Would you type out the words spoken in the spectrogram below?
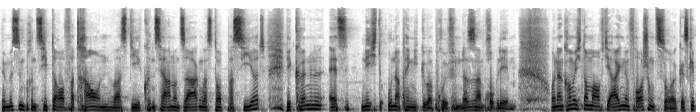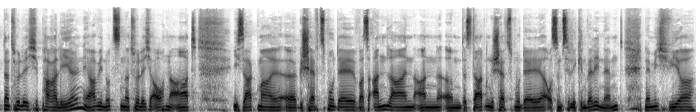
Wir müssen im Prinzip darauf vertrauen, was die Konzerne uns sagen, was dort passiert wird. Wir können es nicht unabhängig überprüfen. Das ist ein Problem. Und dann komme ich nochmal auf die eigene Forschung zurück. Es gibt natürlich Parallelen. Ja, wir nutzen natürlich auch eine Art, ich sag mal, äh, Geschäftsmodell, was Anleihen an ähm, das Datengeschäftsmodell aus dem Silicon Valley nimmt. Nämlich wir,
